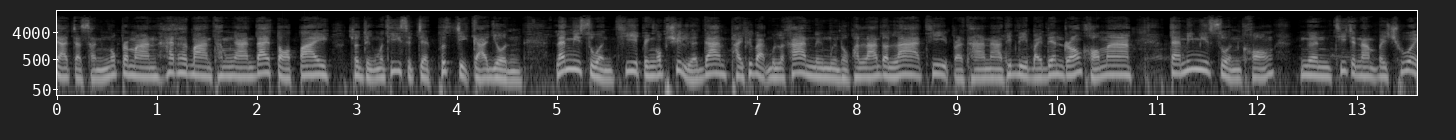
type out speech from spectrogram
จะจัดสรรงบประมาณให้รัฐบาลทำงานได้ต่อไป จนถึงวันที่ 17 พฤศจิกายน และมีส่วนที่เป็นงบช่วยเหลือด้านภัยพิบัติมูลค่า 16,000 ล้านดอลลาร์ที่ประธานาธิบดีไบเดนร้องขอมา แต่ไม่มีส่วนของเงินที่จะนำไปช่วย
